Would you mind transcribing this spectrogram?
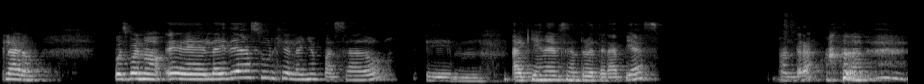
Claro. Pues bueno, eh, la idea surge el año pasado em, aquí en el Centro de Terapias. Andra.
